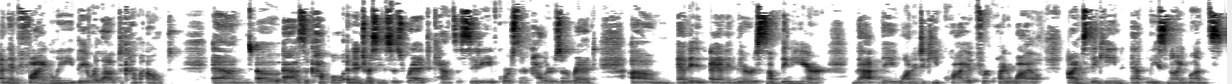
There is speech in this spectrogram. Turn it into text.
And then finally, they were allowed to come out and uh, as a couple. And interesting, this is red, Kansas City. Of course, their colors are red. Um, and it, and there is something here that they wanted to keep quiet for quite a while. I'm thinking at least nine months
